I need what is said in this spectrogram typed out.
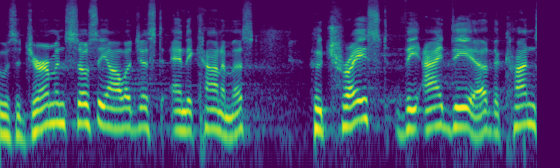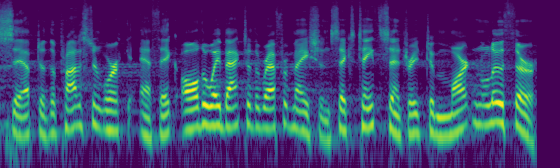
who was a German sociologist and economist who traced the idea, the concept of the Protestant work ethic all the way back to the Reformation, 16th century, to Martin Luther.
